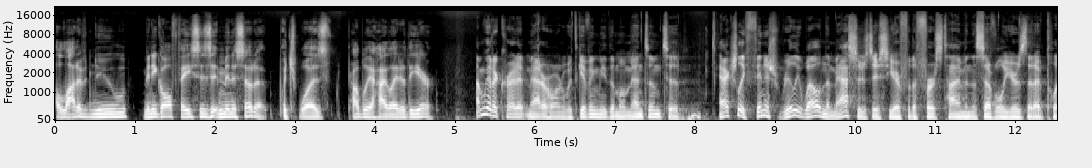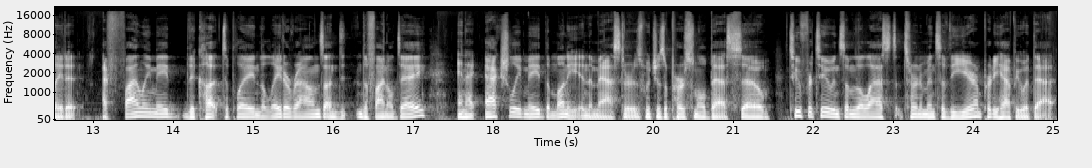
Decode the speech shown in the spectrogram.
a lot of new mini golf faces in Minnesota, which was probably a highlight of the year. I'm going to credit Matterhorn with giving me the momentum to actually finish really well in the Masters this year for the first time in the several years that I've played it. I finally made the cut to play in the later rounds on the final day, and I actually made the money in the Masters, which is a personal best. So, two for two in some of the last tournaments of the year. I'm pretty happy with that.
